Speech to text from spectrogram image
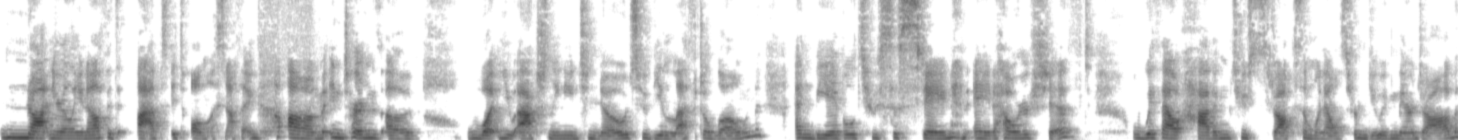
not nearly enough. It's abs it's almost nothing um, in terms of what you actually need to know to be left alone and be able to sustain an eight hour shift without having to stop someone else from doing their job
